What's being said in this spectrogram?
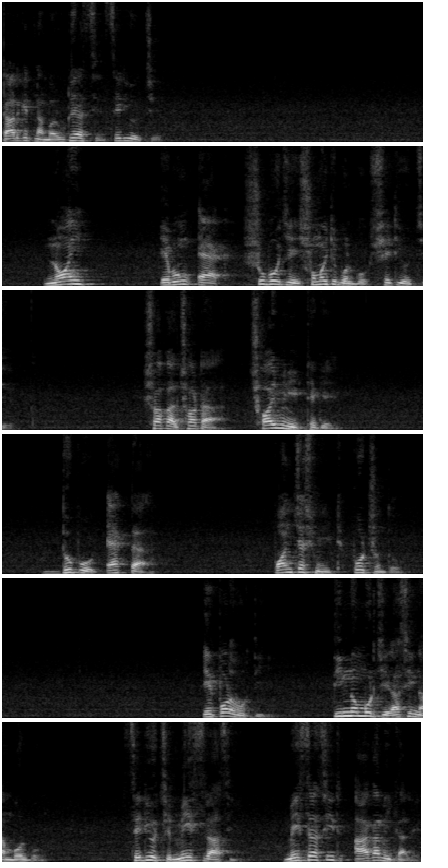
টার্গেট নাম্বার উঠে আসছে সেটি হচ্ছে নয় এবং এক। শুভ যে সময়টি বলব সেটি হচ্ছে সকাল ছটা, ছয় মিনিট থেকে দুপুর একটা পঞ্চাশ মিনিট পর্যন্ত। এর পরবর্তী তিন নম্বর যে রাশির নাম বলব, সেটি হচ্ছে মেষ রাশি। মেষ রাশির আগামীকালের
